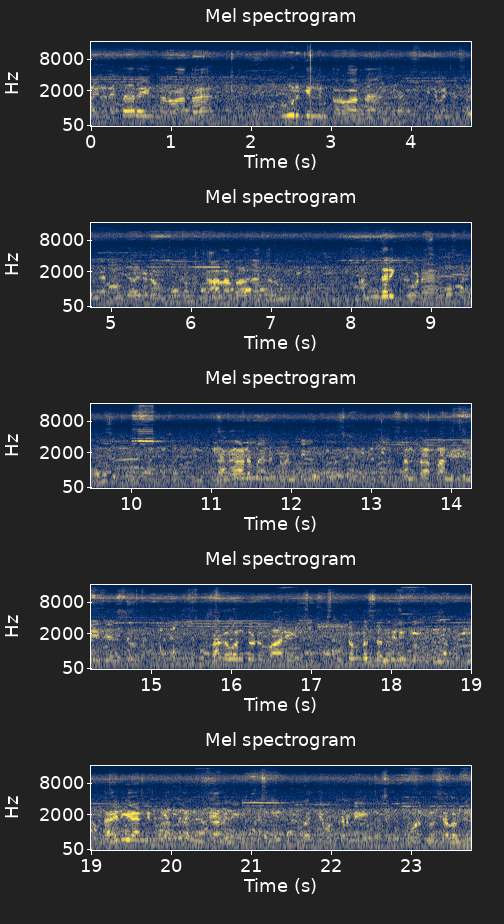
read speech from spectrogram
ఆయన రిటైర్ అయిన తర్వాత టూర్కి వెళ్ళిన తర్వాత ఇటువంటి సంఘటనలు జరగడం చాలా బాధాకరం. అందరికీ కూడా ప్రగాఢమైనటువంటి సంతాపాన్ని తెలియజేస్తూ భగవంతుడు వారి కుటుంబ సభ్యులకు ధైర్యాన్ని ప్రసాదించాలని ప్రతి ఒక్కరిని కోరుతూ సెలవు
